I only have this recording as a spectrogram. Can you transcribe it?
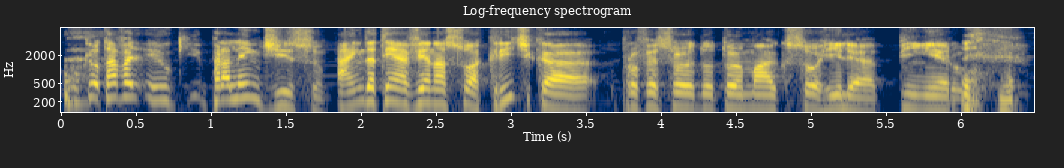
o que eu tava. eu que- Pra além disso, ainda tem a ver na sua crítica, professor Dr. Marcos Sorrilha Pinheiro.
